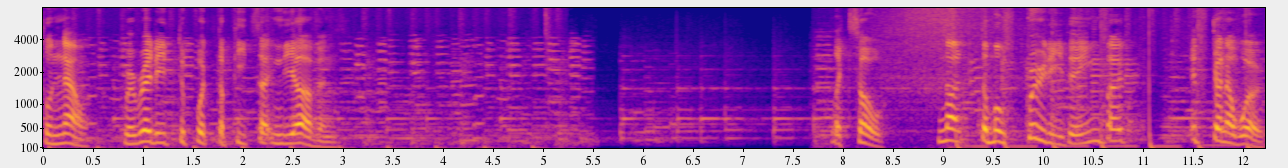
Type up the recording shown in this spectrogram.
So now, we're ready to put the pizza in the oven. Like so. Not the most pretty thing, but it's gonna work.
